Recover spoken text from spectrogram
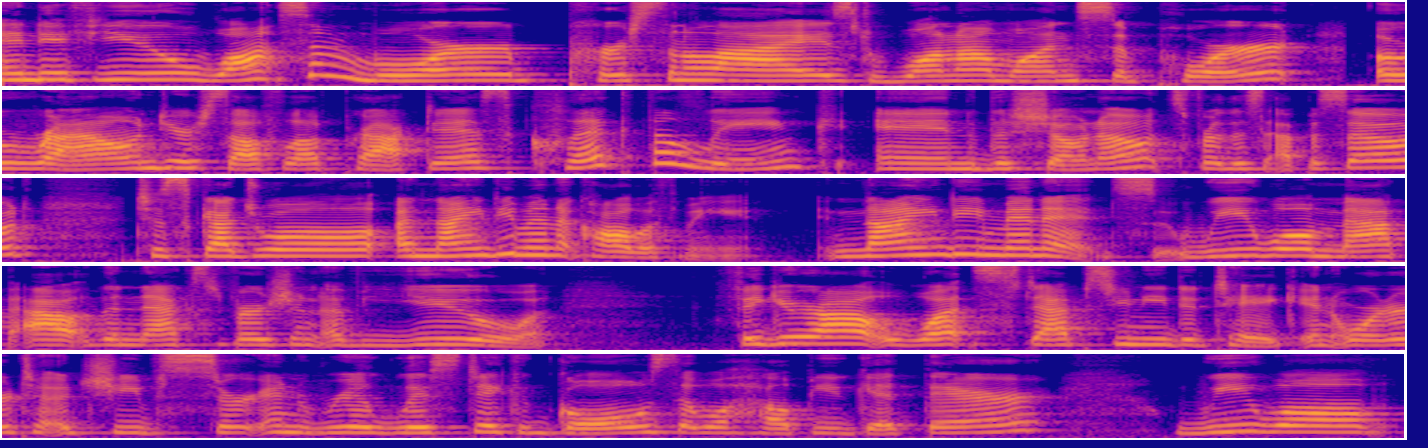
And if you want some more personalized one on one support around your self love practice, click the link in the show notes for this episode to schedule a 90 minute call with me. 90 minutes. We will map out the next version of you Figure out what steps you need to take in order to achieve certain realistic goals that will help you get there. We will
